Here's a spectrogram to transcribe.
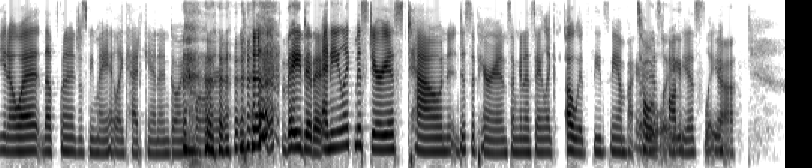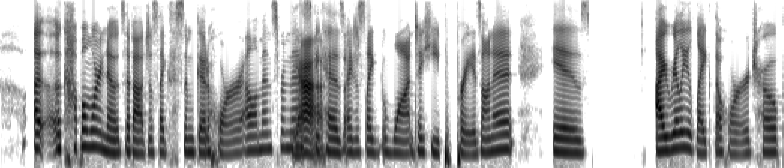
You know what? That's gonna just be my like head headcanon going forward. they did it. Any like mysterious town disappearance, I'm gonna say like, oh, it's these vampires. Totally. Obviously. yeah. A, a couple more notes about just like some good horror elements from this Yeah. because I just like want to heap praise on it. Is I really like the horror trope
